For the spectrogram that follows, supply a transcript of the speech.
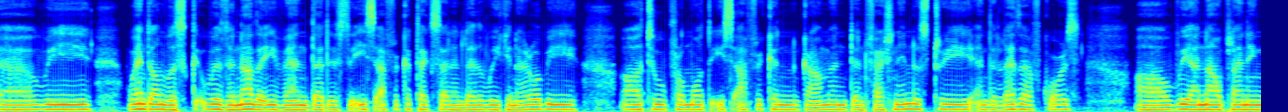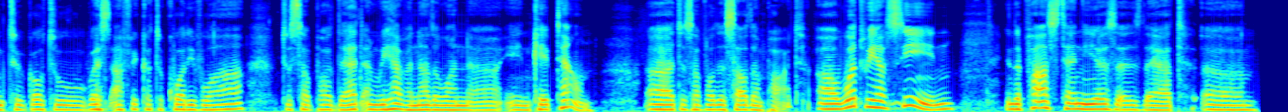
Uh, we went on with with another event that is the East Africa Textile and Leather Week in Nairobi uh, to promote the East African garment and fashion industry and the leather, of course. Uh, we are now planning to go to West Africa to Cote d'Ivoire to support that, and we have another one uh, in Cape Town uh, to support the southern part. Uh, what we have seen in the past 10 years is that um,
